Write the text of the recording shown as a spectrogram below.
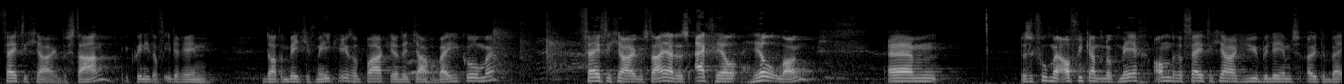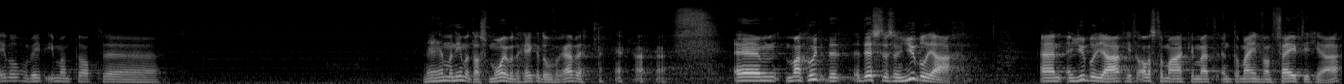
50-jarig bestaan. Ik weet niet of iedereen dat een beetje heeft meegekregen. is al een paar keer dit jaar voorbij gekomen. 50-jarig bestaan, ja, dat is echt heel, heel lang. Um, dus ik vroeg mij af, wie er nog meer andere 50-jarige jubileums uit de Bijbel? Weet iemand dat? Uh... Nee, helemaal niemand. Dat is mooi, want daar ga ik het over hebben. um, maar goed, het is dus een jubeljaar. En een jubeljaar heeft alles te maken met een termijn van 50 jaar.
